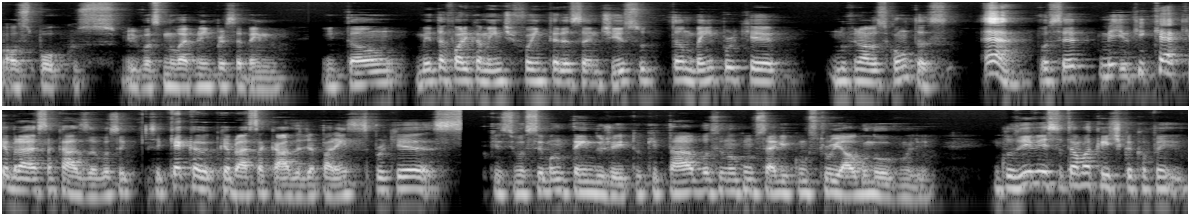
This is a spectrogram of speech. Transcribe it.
aos poucos, e você não vai nem percebendo. Então, metaforicamente foi interessante isso, também porque, no final das contas, é, você meio que quer quebrar essa casa. Você, você quer quebrar essa casa de aparências porque, porque se você mantém do jeito que tá, você não consegue construir algo novo ali. Inclusive, isso até é uma crítica que eu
